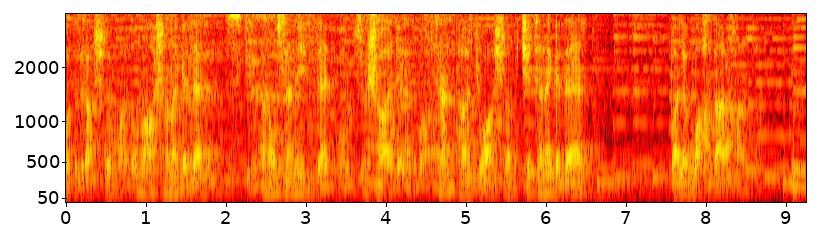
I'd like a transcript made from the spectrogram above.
orada bir aşırım vardı, onu aşana qədər, yəni o səni izlədi, müşahidə elədi. Bax, sən ta ki o aşırımı keçənə qədər belə baxdı arxanca.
